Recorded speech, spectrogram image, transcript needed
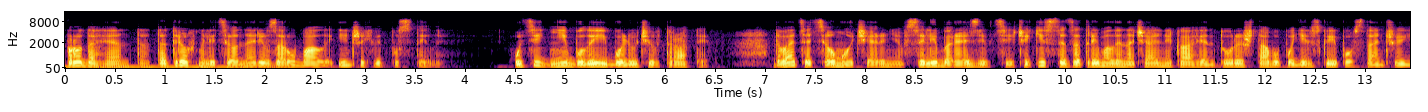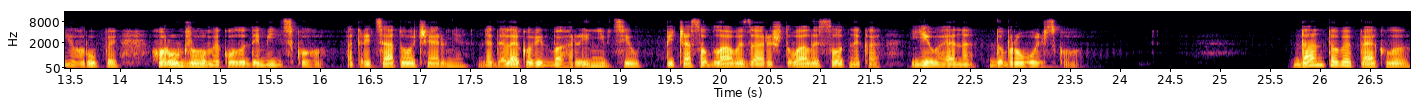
продагента та трьох міліціонерів зарубали, інших відпустили. У ці дні були й болючі втрати. 27 червня в селі Березівці чекісти затримали начальника агентури штабу Подільської повстанчої групи Хорунжого Миколу Демінського, а 30 червня, недалеко від Багринівців, під час облави заарештували сотника Євгена Добровольського. Дантове пекло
